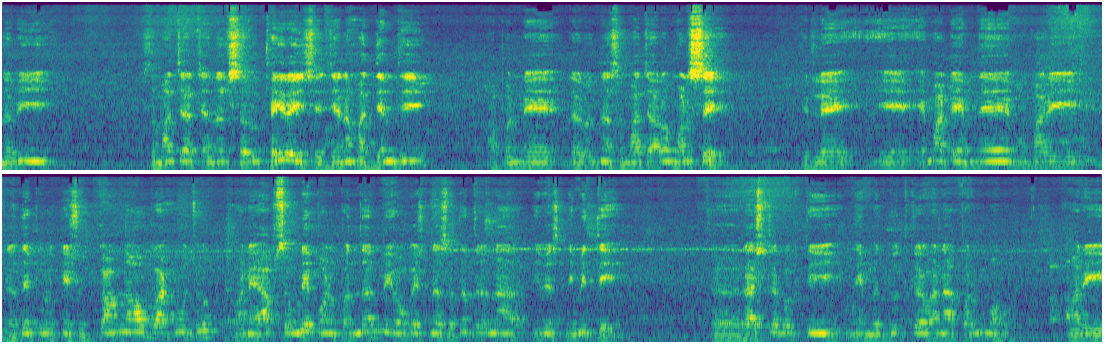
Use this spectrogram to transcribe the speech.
નવી સમાચાર ચેનલ શરૂ થઈ રહી છે, જેના માધ્યમથી આપણને દરરોજના સમાચારો મળશે. એટલે એ એ માટે એમને હું મારી હૃદયપૂર્વકની શુભકામનાઓ પાઠવું છું અને આપ સૌને પણ પંદરમી ઓગસ્ટના સ્વતંત્રના દિવસ નિમિત્તે રાષ્ટ્રભક્તિને મજબૂત કરવાના પર્વમાં મારી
